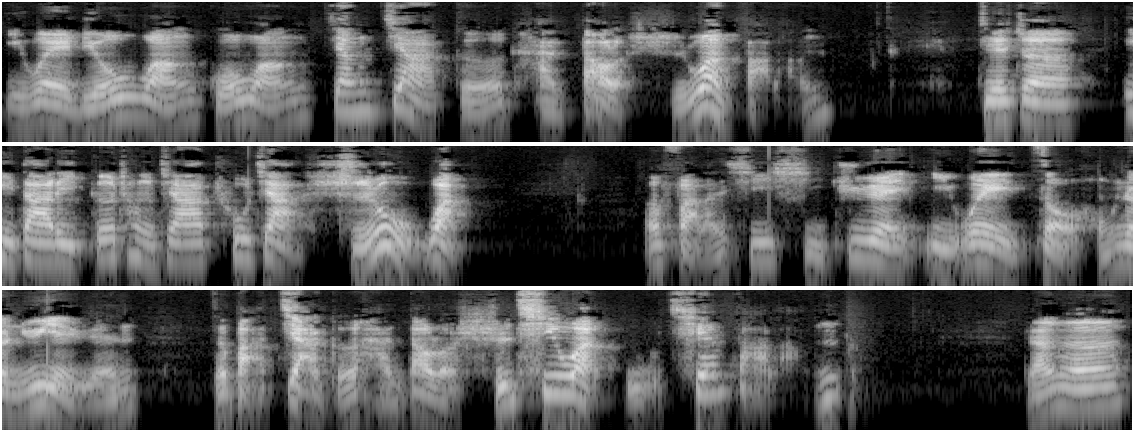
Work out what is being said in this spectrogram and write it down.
一位流亡国王将价格喊到了十万法郎，接着意大利歌唱家出价十五万，而法兰西喜剧院一位走红的女演员则把价格喊到了十七万五千法郎。然而，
